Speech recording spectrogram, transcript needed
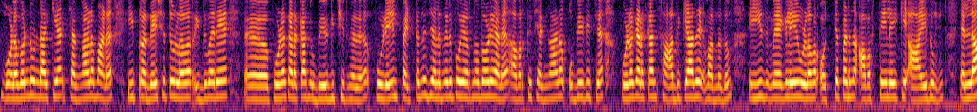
മുള കൊണ്ടുണ്ടാക്കിയ ചങ്ങാടമാണ് ഈ പ്രദേശത്തുള്ളവർ ഇതുവരെ പുഴ കടക്കാൻ ഉപയോഗിച്ചിരുന്നത്. പുഴയിൽ പെട്ടെന്ന് ജലനിരപ്പ് ഉയർന്നതോടെയാണ് അവർക്ക് ചെങ്ങാടം ഉപയോഗിച്ച് പുഴ കടക്കാൻ സാധിക്കാതെ വന്നതും ഈ മേഖലയിലുള്ളവർ ഒറ്റപ്പെടുന്ന അവസ്ഥയിലേക്ക് ആയതും. എല്ലാ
